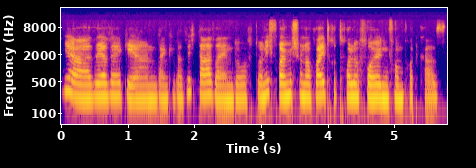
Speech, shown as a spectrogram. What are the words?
Ja, sehr, sehr gern. Danke, dass ich da sein durfte. Und ich freue mich schon auf weitere tolle Folgen vom Podcast.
